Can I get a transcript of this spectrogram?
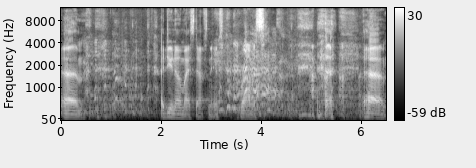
Um, I do know my staff's names, promise. um,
